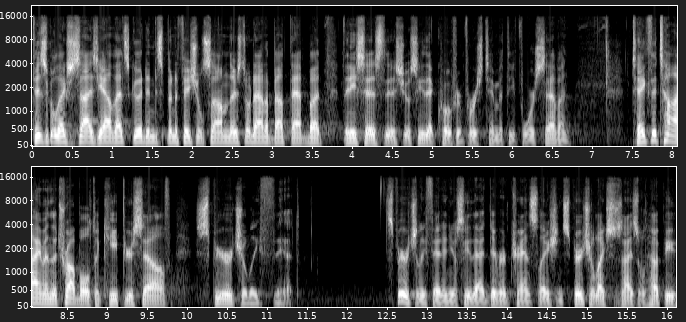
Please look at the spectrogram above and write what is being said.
physical exercise, yeah, that's good and it's beneficial some. There's no doubt about that. But then he says this, you'll see that quote from 1 Timothy 4 7. Take the time and the trouble to keep yourself spiritually fit. Spiritually fit, and you'll see that different translation. Spiritual exercise will help you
